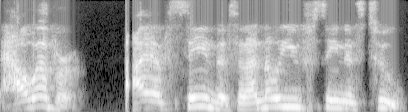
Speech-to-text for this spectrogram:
However, I have seen this and I know you've seen this too.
